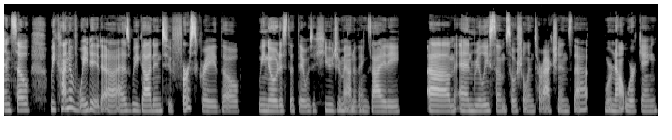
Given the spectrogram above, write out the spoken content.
And so we kind of waited uh, as we got into first grade, though, we noticed that there was a huge amount of anxiety um, and really some social interactions that were not working.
